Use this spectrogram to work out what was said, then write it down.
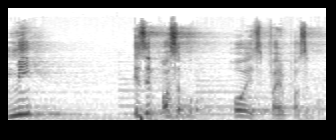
Me? Is it possible? Oh, it's very possible.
